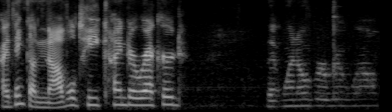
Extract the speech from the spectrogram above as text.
I think, a novelty kind of record that went over real well.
